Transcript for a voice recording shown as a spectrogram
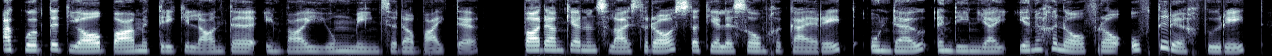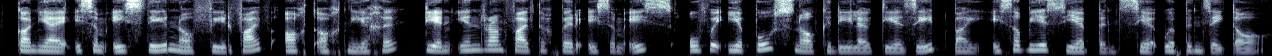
Ek hoop dit help baie matrikulante en baie jong mense daar buite. Baie dankie aan ons luisteraars dat julle saam gekuier het. Onthou, indien jy enige navrae of terugvoer het, kan jy SMS stuur na 45889 teen R1.50 per SMS of 'n e-pos na kedeloutz@sabc.co.za.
